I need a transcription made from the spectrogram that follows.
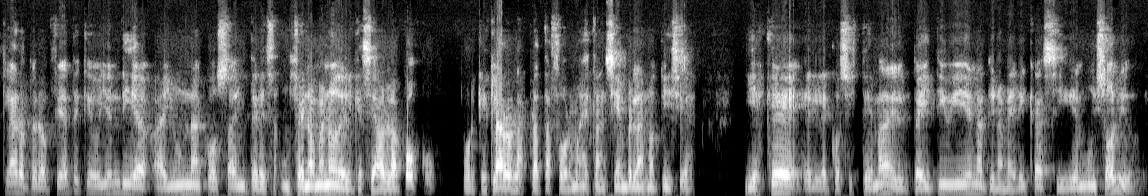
Claro, pero fíjate que hoy en día hay una cosa interesante, un fenómeno del que se habla poco, porque claro, las plataformas están siempre en las noticias, y es que el ecosistema del Pay TV en Latinoamérica sigue muy sólido, es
